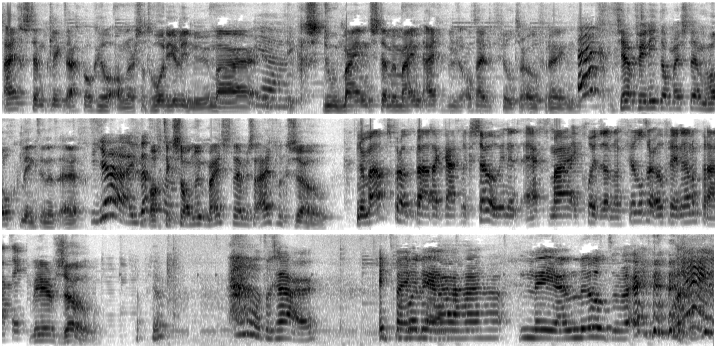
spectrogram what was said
eigen stem klinkt eigenlijk ook heel anders. Dat horen jullie nu. Maar Ja. ik, ik doe mijn stem in mijn eigen video's altijd een filter overheen. Echt? Ja, vind je niet dat mijn stem hoog klinkt in het echt? Ja, ik dacht Wacht, ik zal nu. Mijn stem is eigenlijk zo. Normaal gesproken praat ik eigenlijk zo in het echt, maar ik gooi er dan een filter overheen en dan praat ik. Weer zo. Ah, Wat raar. Ik. Wanneer hij, hij- nee, hij lult hoor. Nee!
